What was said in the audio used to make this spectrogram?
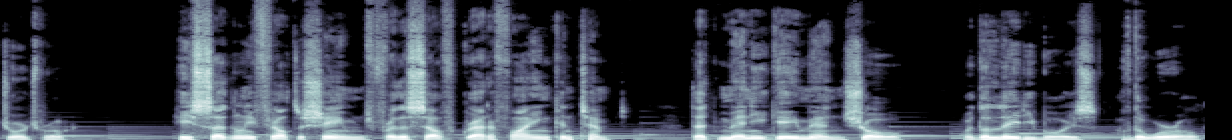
George wrote. He suddenly felt ashamed for the self gratifying contempt that many gay men show for the ladyboys of the world.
